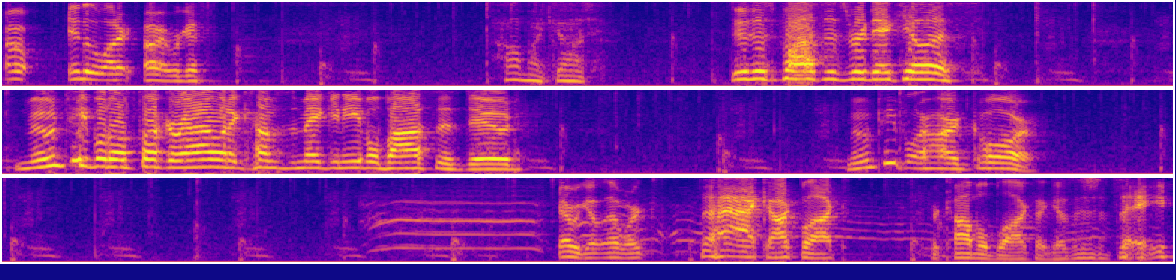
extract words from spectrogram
Oh, into the water. Alright, we're good. Oh my god. Dude, this boss is ridiculous. Moon people don't fuck around when it comes to making evil bosses, dude. Moon people are hardcore. There we go, that worked. Ha, cock blocked. Or cobble blocked, I guess I should say.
